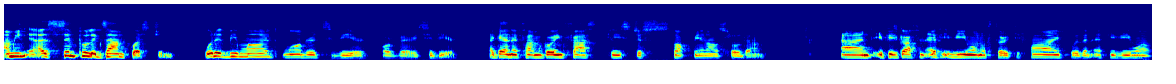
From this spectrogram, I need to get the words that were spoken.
I mean, a simple exam question. Would it be mild, moderate, severe, or very severe? Again, if I'm going fast, please just stop me and I'll slow down. And if he's got an FEV1 of 35 with an FEV1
